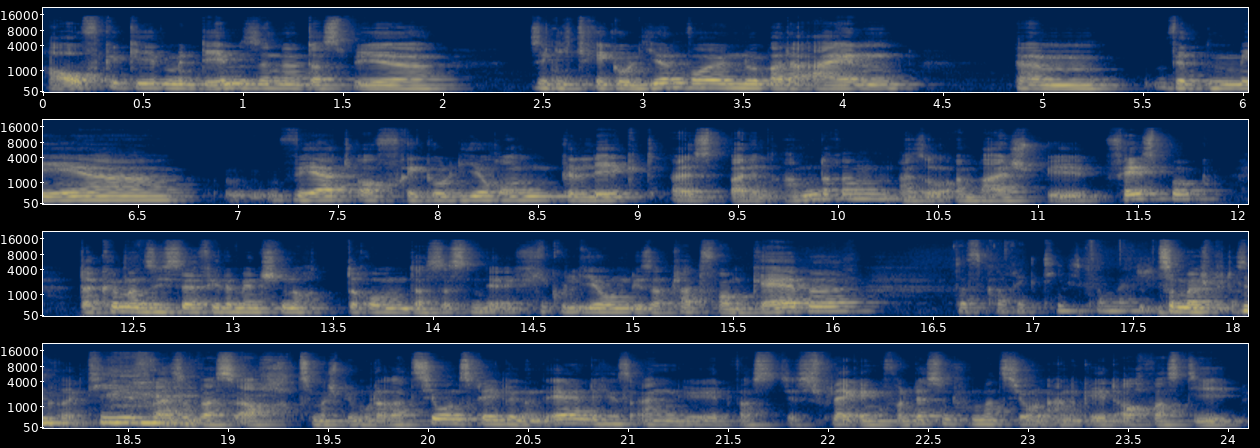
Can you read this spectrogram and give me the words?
aufgegeben in dem Sinne, dass wir sie nicht regulieren wollen, nur bei der einen ähm, wird mehr Wert auf Regulierung gelegt als bei den anderen. Also am Beispiel Facebook. Da kümmern sich sehr viele Menschen noch darum, dass es eine Regulierung dieser Plattform gäbe. Das Korrektiv zum Beispiel. Zum Beispiel das Korrektiv, also was auch zum Beispiel Moderationsregeln und ähnliches angeht, was das Flagging von Desinformation angeht, auch was die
